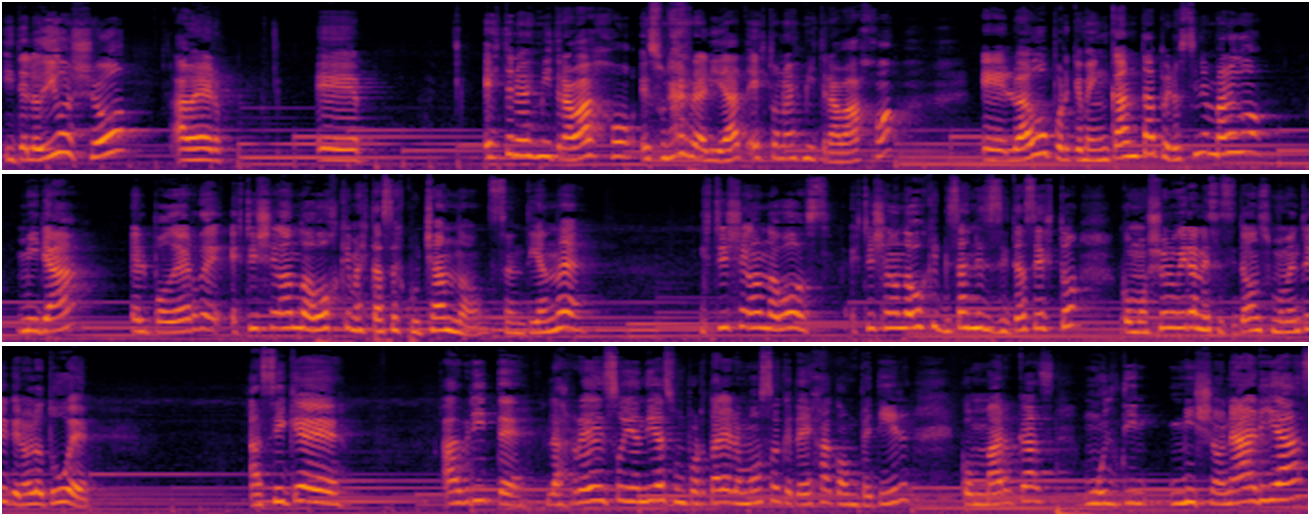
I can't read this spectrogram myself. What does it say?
Y te lo digo yo, a ver, eh, este no es mi trabajo, es una realidad, esto no es mi trabajo. Eh, lo hago porque me encanta, pero sin embargo, mira el poder de, estoy llegando a vos que me estás escuchando, ¿se entiende? Estoy llegando a vos, estoy llegando a vos que quizás necesitas esto como yo lo hubiera necesitado en su momento y que no lo tuve. Así que abrite. Las redes hoy en día es un portal hermoso que te deja competir con marcas multimillonarias,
